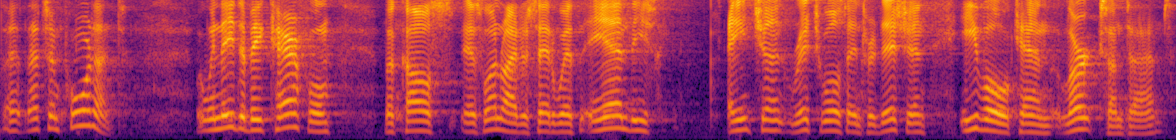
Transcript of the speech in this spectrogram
That's important. But we need to be careful because, as one writer said, within these ancient rituals and tradition, evil can lurk sometimes.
